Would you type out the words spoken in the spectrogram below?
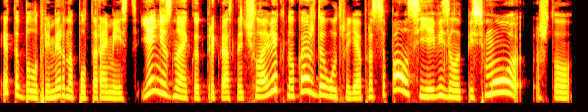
Это было примерно полтора месяца. Я не знаю, кто этот прекрасный человек, но каждое утро я просыпалась, и я видела письмо, что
